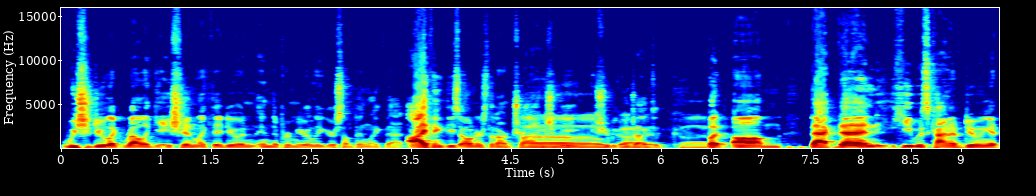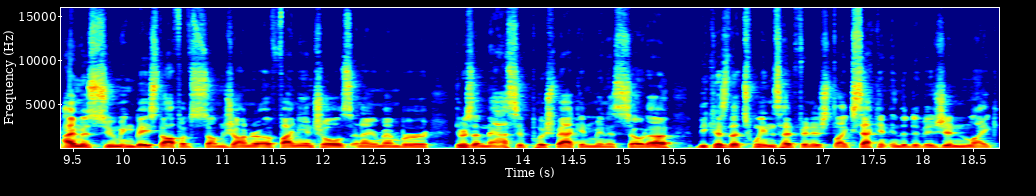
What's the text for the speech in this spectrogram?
we should do like relegation like they do in, in the Premier League or something like that. I think these owners that aren't trying should Oh, be should be contracted. it, but um, back then he was kind of doing it. I'm assuming based off of some genre of financials. And I remember there was a massive pushback in Minnesota because the Twins had finished like second in the division, like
